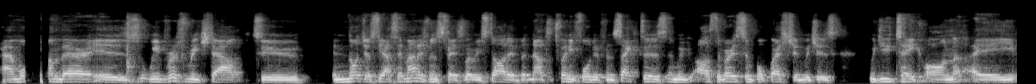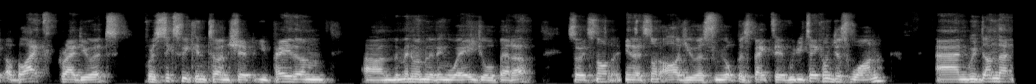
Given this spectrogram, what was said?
And what we've done there is we've reached out to not just the asset management space where we started, but now to 24 different sectors. And we've asked a very simple question, which is would you take on a, a black graduate for a six week internship? You pay them um, the minimum living wage or better. So it's not, you know, it's not arduous from your perspective. Would you take on just one? And we've done that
